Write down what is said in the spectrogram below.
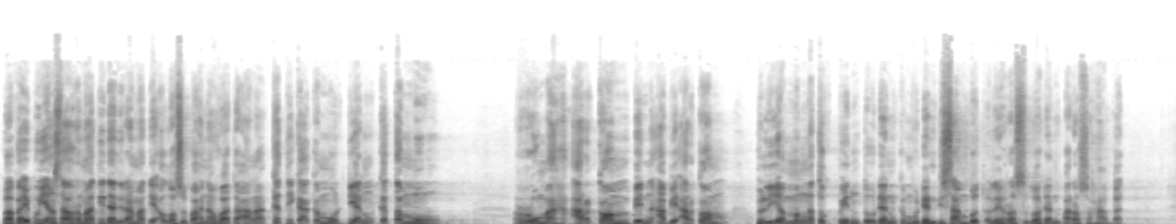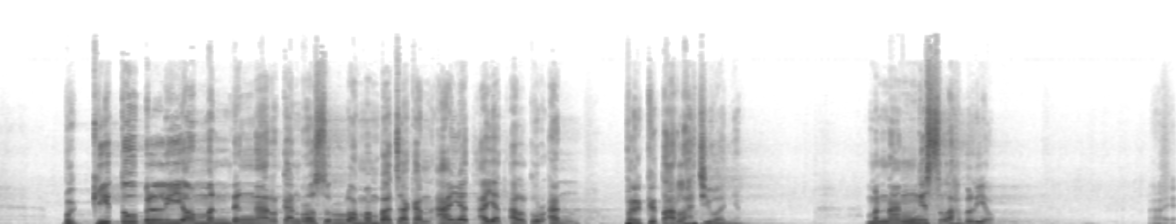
Bapak Ibu yang saya hormati dan dirahmati Allah Subhanahu wa taala, ketika kemudian ketemu rumah Arkom bin Abi Arkom, beliau mengetuk pintu dan kemudian disambut oleh Rasulullah dan para sahabat. Begitu beliau mendengarkan Rasulullah membacakan ayat-ayat Al-Quran, bergetarlah jiwanya. Menangislah beliau. Ah, ya.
